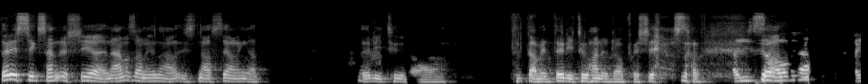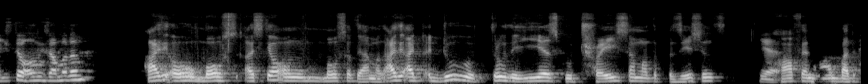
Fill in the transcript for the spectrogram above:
3600 share, and Amazon is now, is now selling at $32. I mean, $3,200 per share. So Are you still So- holding? Are you still holding some of them? I own most, I still own most of them. I, I I do through the years go trade some of the positions Yeah. off and on, but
